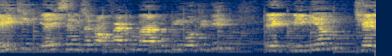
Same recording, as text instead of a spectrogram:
यही चीज़, यही same set of fact booking होती थी। एक प्रीमियम छह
